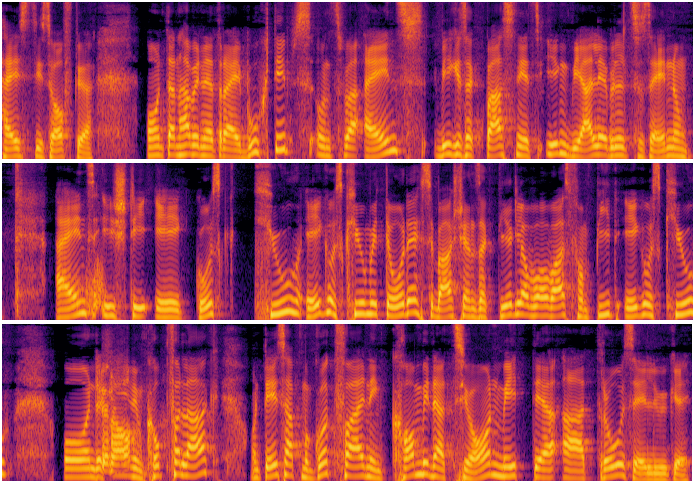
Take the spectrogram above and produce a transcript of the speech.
heißt die Software. Und dann habe ich noch drei Buchtipps. Und zwar eins, wie gesagt, passen jetzt irgendwie alle ein bisschen zur Sendung. Eins ist die Egos Q, Egos Q Methode. Sebastian sagt dir, glaube ich, auch was von Beat Egos Q und genau. im Kopfverlag. Und das hat mir gut gefallen in Kombination mit der Arthrose-Lüge.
